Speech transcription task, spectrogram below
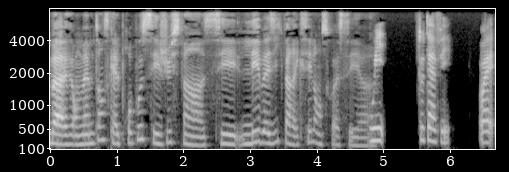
Bah, en même temps, ce qu'elle propose, c'est juste, enfin, c'est les basiques par excellence, quoi. C'est. Euh, oui, tout à fait. Ouais.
